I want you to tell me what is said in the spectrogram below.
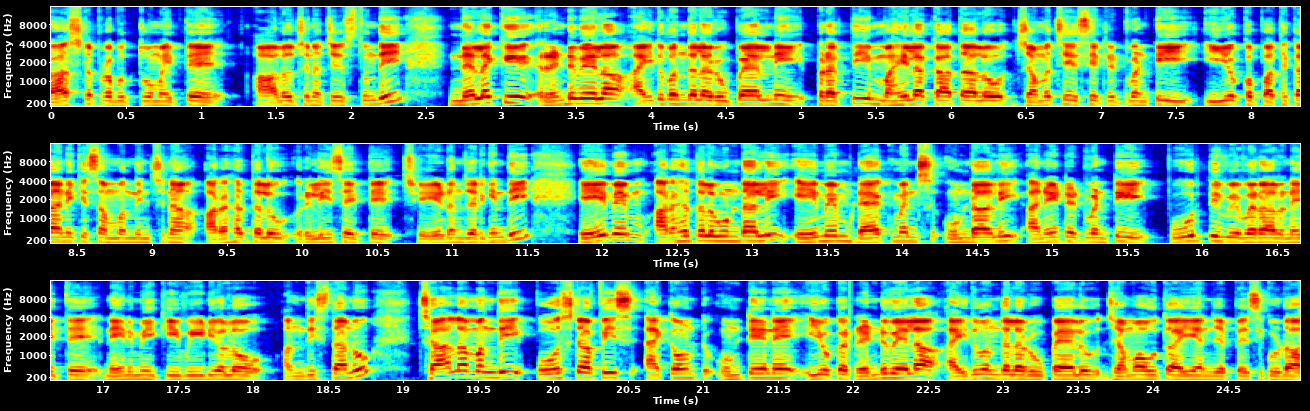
రాష్ట్ర ప్రభుత్వం అయితే ఆలోచన చేస్తుంది. నెలకి రెండు వేల ఐదు వందల రూపాయలని ప్రతి మహిళ ఖాతాలో జమ చేసేటటువంటి ఈ యొక్క పథకానికి సంబంధించిన అర్హతలు రిలీజ్ అయితే చేయడం జరిగింది. ఏమేం అర్హతలు ఉండాలి ఏమేం డాక్యుమెంట్స్ ఉండాలి అనేటటువంటి పూర్తి వివరాలనైతే నేను మీకు ఈ వీడియోలో అందిస్తాను. చాలామంది పోస్ట్ ఆఫీస్ అకౌంట్ ఉంటేనే ఈ యొక్క రెండు వేల ఐదు వందల రూపాయలు జమ అవుతాయి అని చెప్పేసి కూడా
